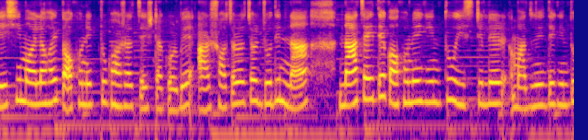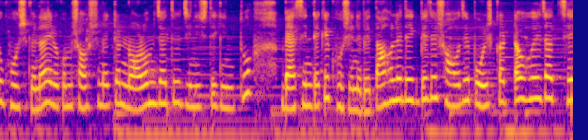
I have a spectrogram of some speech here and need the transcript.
বেশি ময়লা হয় তখন একটু ঘষার চেষ্টা করবে। আর সচরাচর যদি না না চাইতে কখনোই কিন্তু স্টিলের মাজনিতে কিন্তু ঘষবে না। এরকম সবসময় একটা নরম জাতীয় জিনিস দিয়ে কিন্তু বেসিনটাকে ঘষে নেবে। তাহলে দেখবে যে সহজে পরিষ্কারটাও হয়ে যাচ্ছে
